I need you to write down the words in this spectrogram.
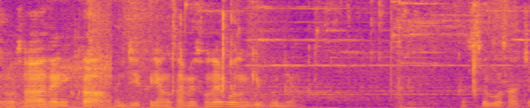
새로 사야 되니까 왠지 그냥 사면 손해보는 기분이야. 그러니까 쓰고 사자.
